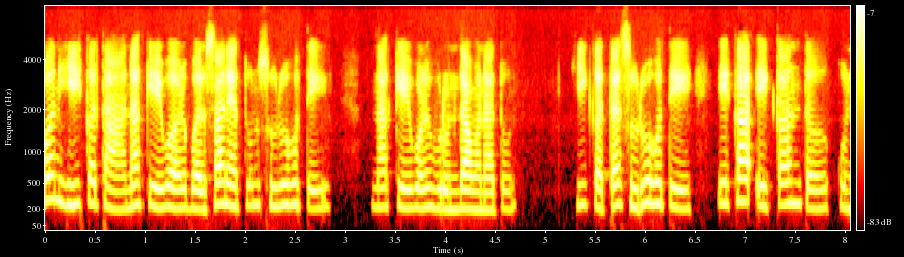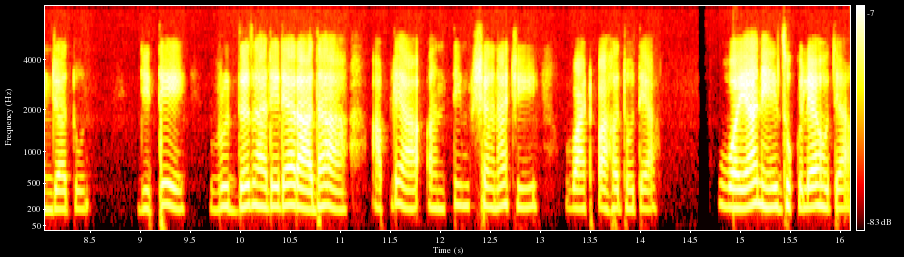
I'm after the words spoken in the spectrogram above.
पण ही कथा ना केवळ बरसाण्यातून सुरू होते ना केवळ वृंदावनातून. ही कथा सुरू होते एका एकांत कुंजातून जिथे वृद्ध झालेल्या राधा आपल्या अंतिम क्षणाची वाट पाहत होत्या. वयाने झुकल्या होत्या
